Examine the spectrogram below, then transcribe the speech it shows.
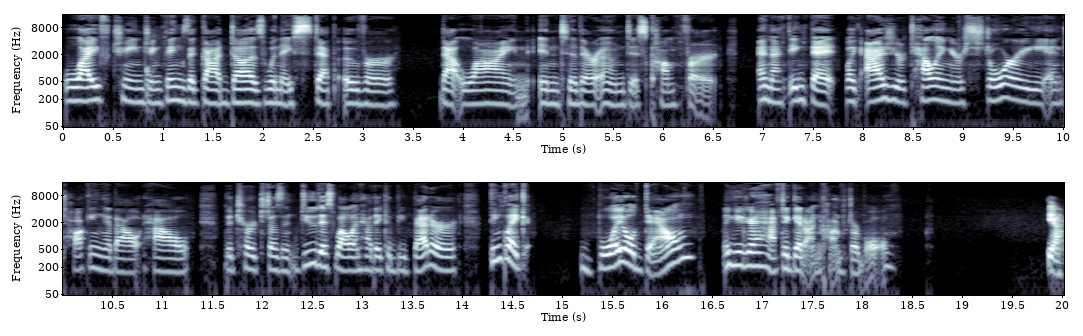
life-changing things that God does when they step over that line into their own discomfort. And I think that like as you're telling your story and talking about how the church doesn't do this well and how they could be better, I think like boiled down, like you're going to have to get uncomfortable. Yeah,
